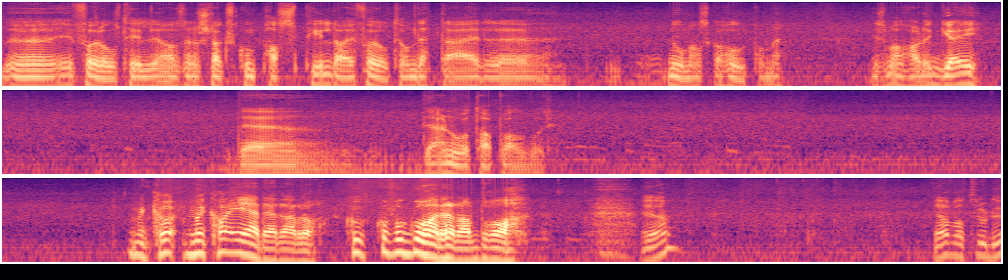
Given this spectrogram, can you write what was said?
Uh, i forhold til, altså En slags kompasspil da, i forhold til om dette er uh, noe man skal holde på med. Hvis man har det gøy, det, det er noe å ta på alvor. Men hva, men hva er det der, da? Hvorfor går det der bra? Ja. Ja, hva tror du?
